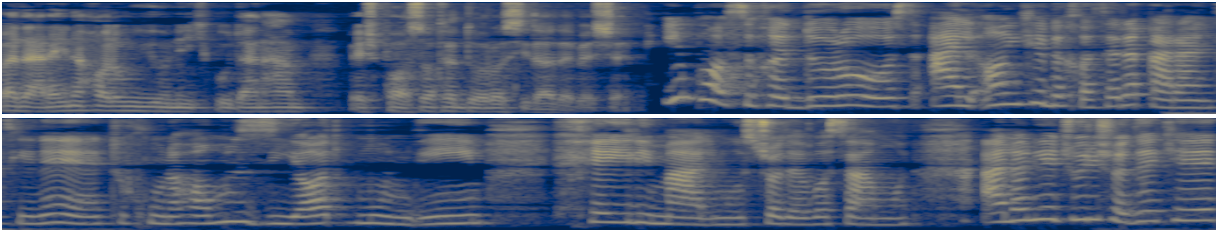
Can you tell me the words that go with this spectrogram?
و در این حال اون یونیک بودن هم بهش پاسخ درستی داده بشه. این پاسخ درست الان که به خاطر قرنطینه تو خونه هامون زیاد موندیم خیلی ملموس شده واسمون. الان یه جوری شده که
